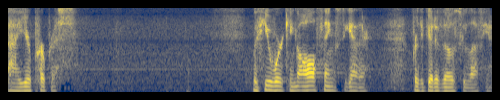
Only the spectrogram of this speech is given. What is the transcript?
uh, your purpose, with you working all things together for the good of those who love you.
